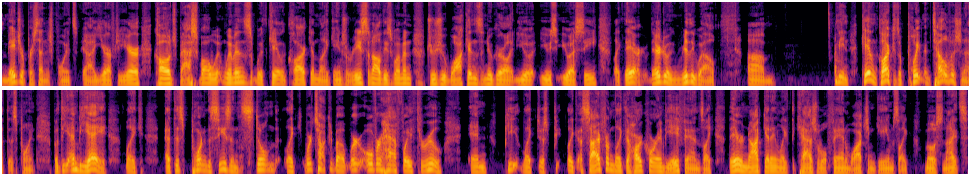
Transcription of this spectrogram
major percentage points uh, year after year. College basketball w- women's with Caitlin Clark and like Angel Reese and all these women, Juju Watkins, the new girl at U- USC, like they are they're doing really well. Um, I mean, Caitlin Clark is appointment television at this point, but the NBA, like at this point of the season, still like we're talking about, we're over halfway through, and Pete, like just like aside from like the hardcore NBA fans, like they are not getting like the casual fan watching games like most nights,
